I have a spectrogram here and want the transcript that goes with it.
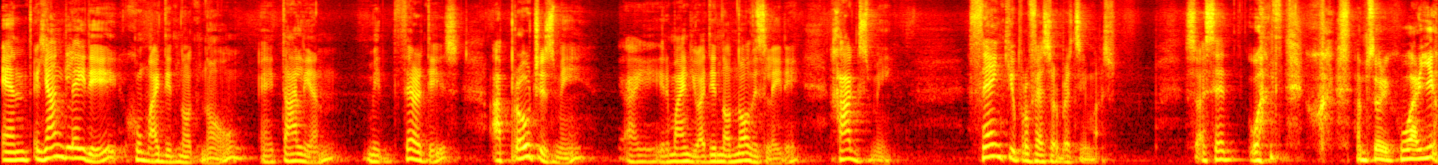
and a young lady whom I did not know, an Italian, mid 30s, approaches me. I remind you, I did not know this lady. Hugs me. Thank you, Professor Bertsimas so I said, "What? I'm sorry. Who are you?"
